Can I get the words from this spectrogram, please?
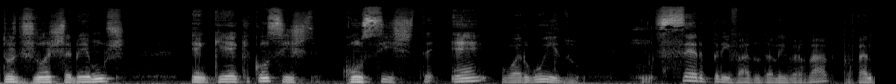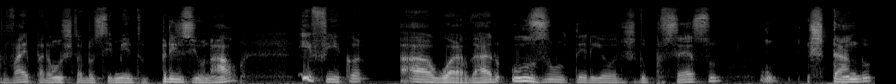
todos nós sabemos em que é que consiste. Consiste em o arguído ser privado da liberdade, portanto, vai para um estabelecimento prisional e fica a aguardar os ulteriores do processo, estando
